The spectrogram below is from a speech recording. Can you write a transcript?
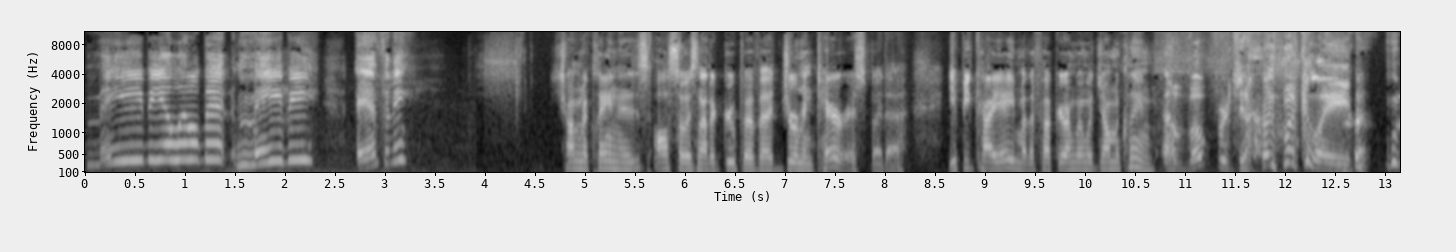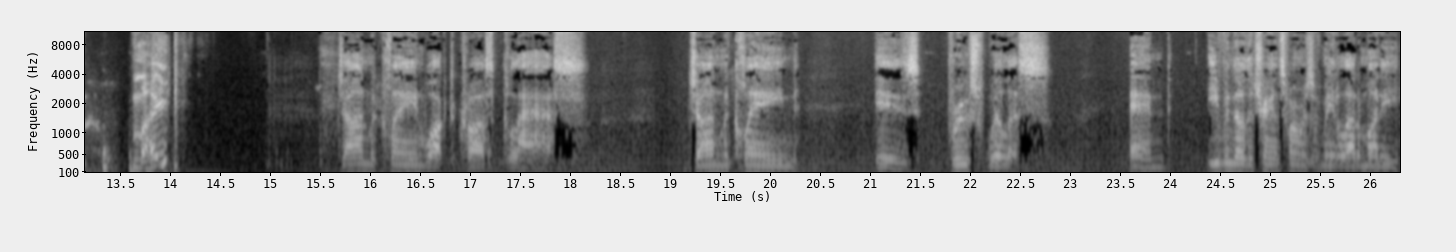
Maybe a little bit. Maybe. Anthony? John McClane is also is not a group of uh, German terrorists, but uh, yippee ki motherfucker! I'm going with John McClane. A vote for John McClane. Mike? John McClane walked across glass. John McClane is Bruce Willis. And even though the Transformers have made a lot of money,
